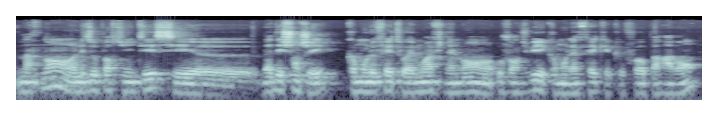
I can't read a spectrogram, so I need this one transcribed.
maintenant, les opportunités, c'est bah, d'échanger, comme on le fait toi et moi finalement aujourd'hui et comme on l'a fait quelques fois auparavant,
